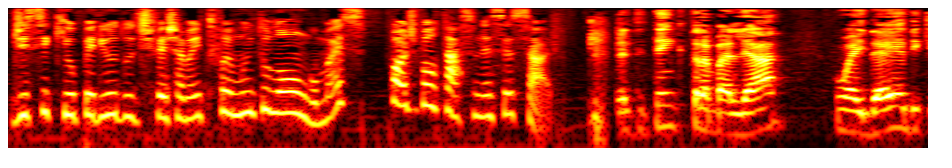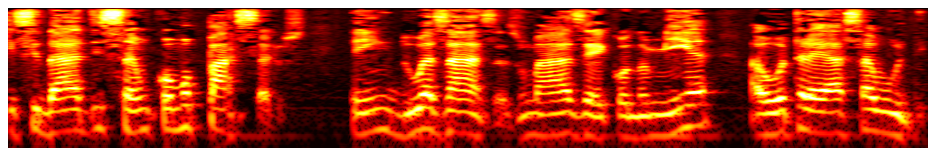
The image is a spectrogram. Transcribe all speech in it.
disse que o período de fechamento foi muito longo, mas pode voltar se necessário. A gente tem que trabalhar com a ideia de que cidades são como pássaros. Tem duas asas. Uma asa é a economia, a outra é a saúde.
